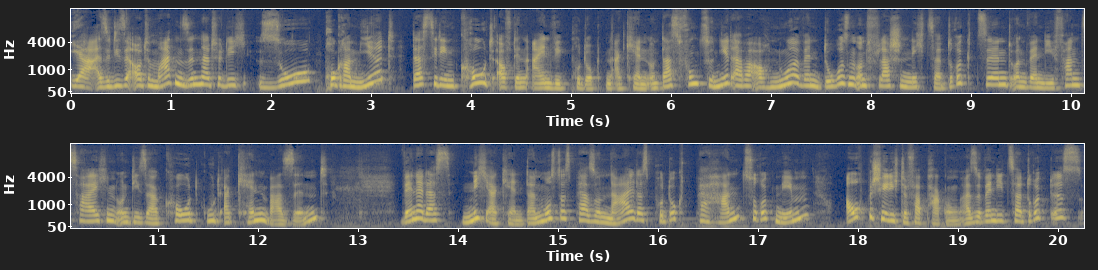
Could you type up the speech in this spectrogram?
Ja, also diese Automaten sind natürlich so programmiert, dass sie den Code auf den Einwegprodukten erkennen. Und das funktioniert aber auch nur, wenn Dosen und Flaschen nicht zerdrückt sind und wenn die Pfandzeichen und dieser Code gut erkennbar sind. Wenn er das nicht erkennt, dann muss das Personal das Produkt per Hand zurücknehmen, auch beschädigte Verpackung. Also wenn die zerdrückt ist,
